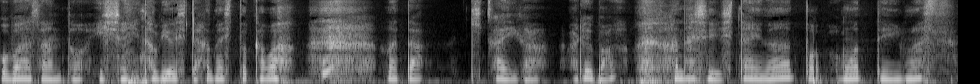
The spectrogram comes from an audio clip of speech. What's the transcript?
おばあさんと一緒に旅をした話とかはまた機会があれば 話したいなと思っています。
